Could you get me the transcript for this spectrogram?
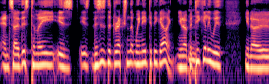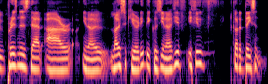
and so this to me is is this is the direction that we need to be going. You know, particularly with you know prisoners that are you know low security, because you know if you've if you've got a decent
